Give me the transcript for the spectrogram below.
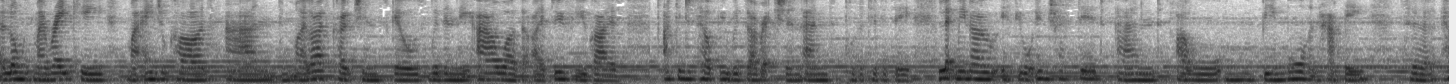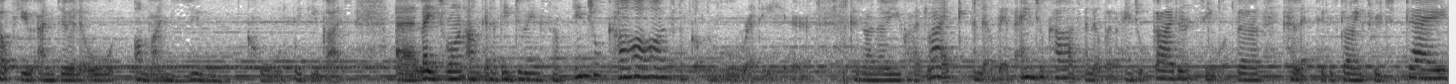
along with my reiki my my angel cards and my life coaching skills within the hour that I do for you guys, I can just help you with direction and positivity. Let me know if you're interested, and I will be more than happy to help you and do a little online Zoom call with you guys. Uh, later on, I'm going to be doing some angel cards. I've got them because I know you guys like a little bit of angel cards, a little bit of angel guidance, see what the collective is going through today,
